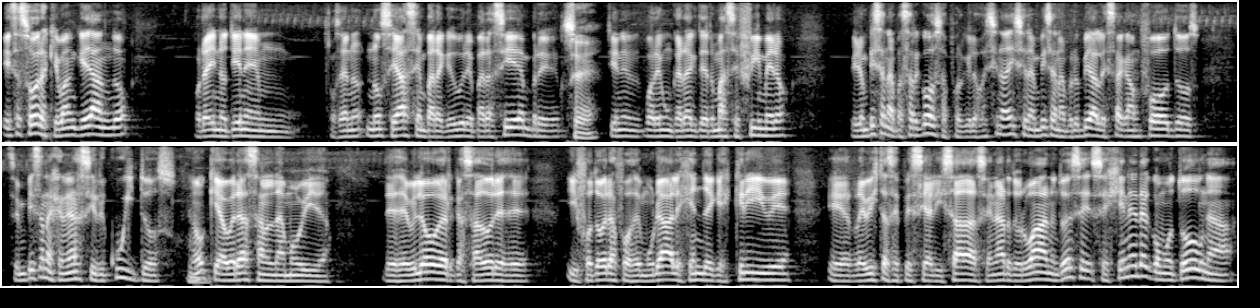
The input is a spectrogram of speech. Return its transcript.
Esas obras que van quedando, por ahí no tienen, o sea, no, no se hacen para que dure para siempre, Sí. tienen por ahí un carácter más efímero, pero empiezan a pasar cosas, porque los vecinos ahí se la empiezan a apropiar, le sacan fotos, se empiezan a generar circuitos ¿no? que abrazan la movida. Desde blogger, cazadores de, y fotógrafos de murales, gente que escribe, eh, revistas especializadas en arte urbano. Entonces se, se genera como toda una,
